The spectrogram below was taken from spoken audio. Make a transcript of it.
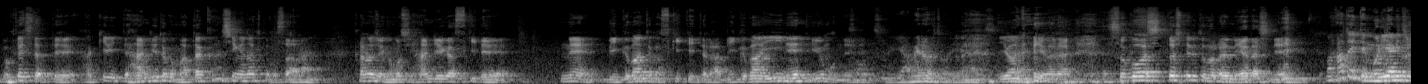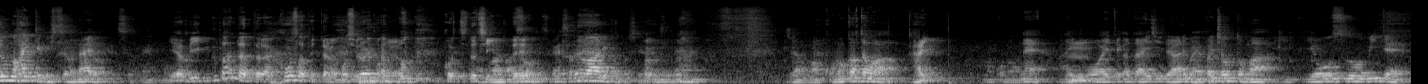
僕たちだってはっきり言って韓流とか全く関心がなくてもさ、はい、彼女がもし韓流が好きでねビッグバンとか好きって言ったらビッグバンいいねって言うもんね。そうですね。やめろとは言えないです、ね、言わない言わない。そこは嫉妬してると取られるの嫌だしね、まあ、かといって無理やり自分も入っていく必要はないわけですよね。いやビッグバンだったらコンサート行ったら面白いかもよ こっちと違って、まあ、そうですね。それはありかもしれないですね、じゃあまあこの方は、はい。まあ、このねお相手が大事であればやっぱりちょっとまあ様子を見て。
